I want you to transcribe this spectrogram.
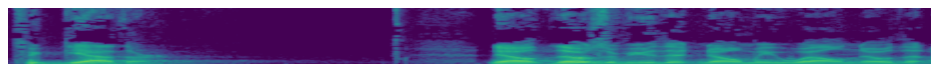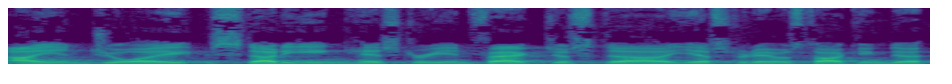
together. Now, those of you that know me well know that I enjoy studying history. In fact, just uh, yesterday I was talking to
